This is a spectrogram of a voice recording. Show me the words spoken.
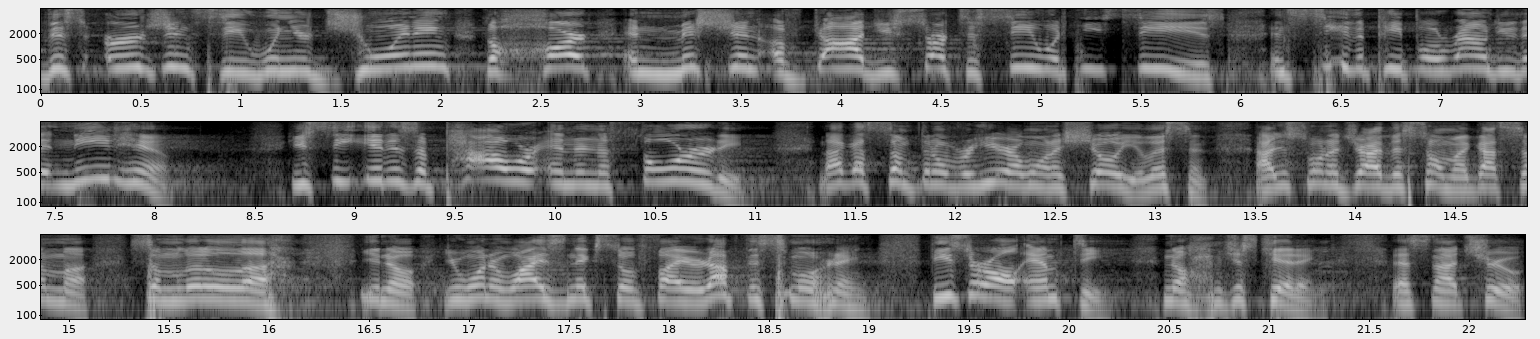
this urgency when you're joining the heart and mission of God. You start to see what He sees and see the people around you that need Him. You see, it is a power and an authority. And I got something over here I want to show you. Listen, I just want to drive this home. I got some, uh, some little, uh, you know, you're wondering why is Nick so fired up this morning? These are all empty. No, I'm just kidding. That's not true.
